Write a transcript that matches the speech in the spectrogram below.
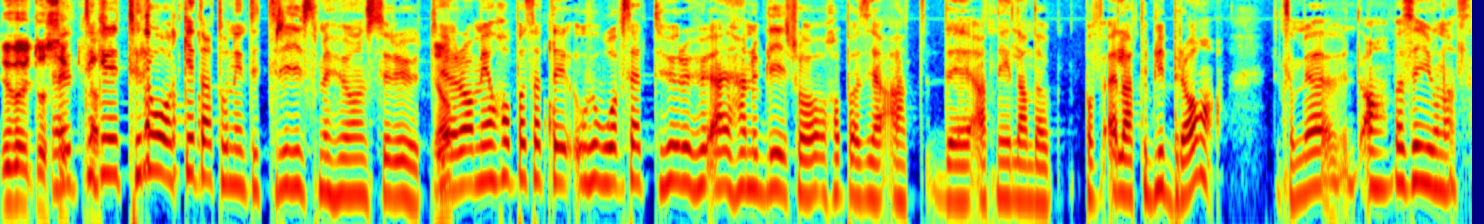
Du var ute och Jag cyklade. tycker det är tråkigt att hon inte trivs med hur hon ser ut. Ja. Ja. Men jag hoppas att det, oavsett hur, hur han nu blir så hoppas jag att, det, att ni landar på, eller att det blir bra. Liksom, jag, ja, vad säger Jonas?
